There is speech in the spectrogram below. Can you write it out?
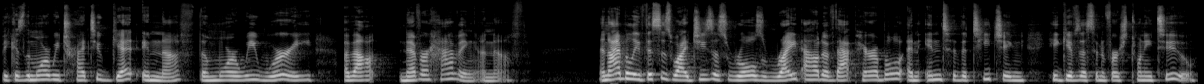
because the more we try to get enough, the more we worry about never having enough. And I believe this is why Jesus rolls right out of that parable and into the teaching he gives us in verse 22.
